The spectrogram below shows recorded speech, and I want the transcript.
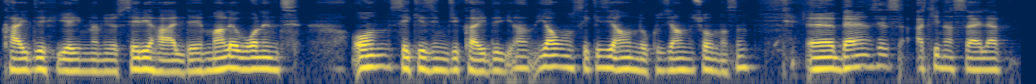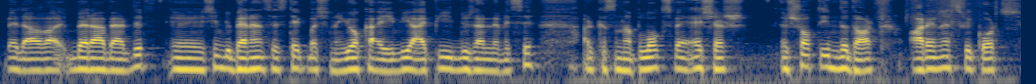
kaydı yayınlanıyor seri halde. Malevolent 18. kaydı ya 18 ya 19 yanlış olmasın. E, Berenses Akinasa ile bedava beraberdi. E, şimdi Berenses tek başına Yokai VIP düzenlemesi arkasında Blocks ve Asher A Shot in the Dark RNS Records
